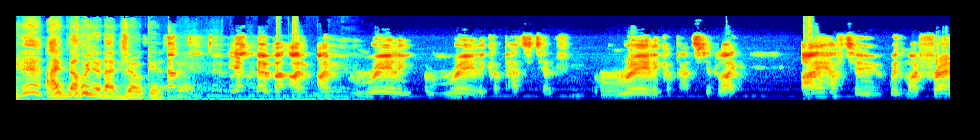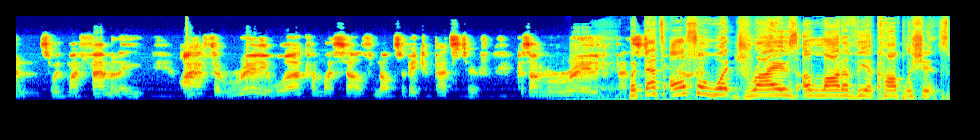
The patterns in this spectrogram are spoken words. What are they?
I know you're not joking. No, yeah, no, but I'm I'm really really competitive, really competitive. Like I have to with my friends, with my family. I have to really work on myself not to be competitive because I'm really competitive. But that's you know? also what drives a lot of the accomplishments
